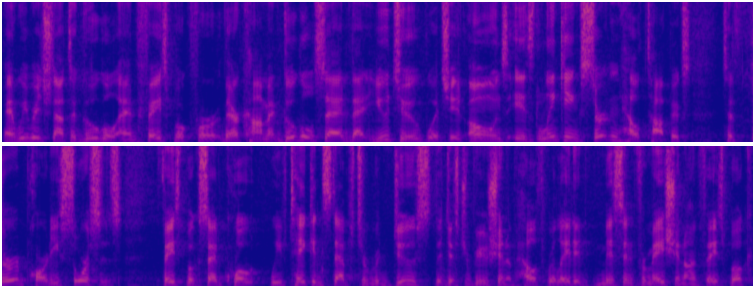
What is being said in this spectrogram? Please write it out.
And we reached out to Google and Facebook for their comment. Google said that YouTube, which it owns, is linking certain health topics to third party sources. Facebook said, quote, we've taken steps to reduce the distribution of health related misinformation on Facebook,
